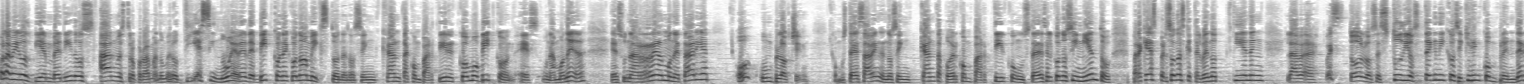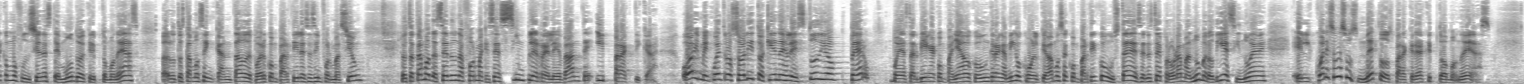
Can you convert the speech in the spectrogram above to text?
Hola amigos, bienvenidos a nuestro programa número 19 de Bitcoin Economics, donde nos encanta compartir cómo Bitcoin es una moneda, es una red monetaria o un blockchain. Como ustedes saben, nos encanta poder compartir con ustedes el conocimiento para aquellas personas que tal vez no tienen pues, todos los estudios técnicos y quieren comprender cómo funciona este mundo de criptomonedas. Nosotros estamos encantados de poder compartirles esa información. Lo tratamos de hacer de una forma que sea simple, relevante y práctica. Hoy me encuentro solito aquí en el estudio, pero voy a estar bien acompañado con un gran amigo con el que vamos a compartir con ustedes en este programa número 19 cuáles son esos métodos para crear criptomonedas.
